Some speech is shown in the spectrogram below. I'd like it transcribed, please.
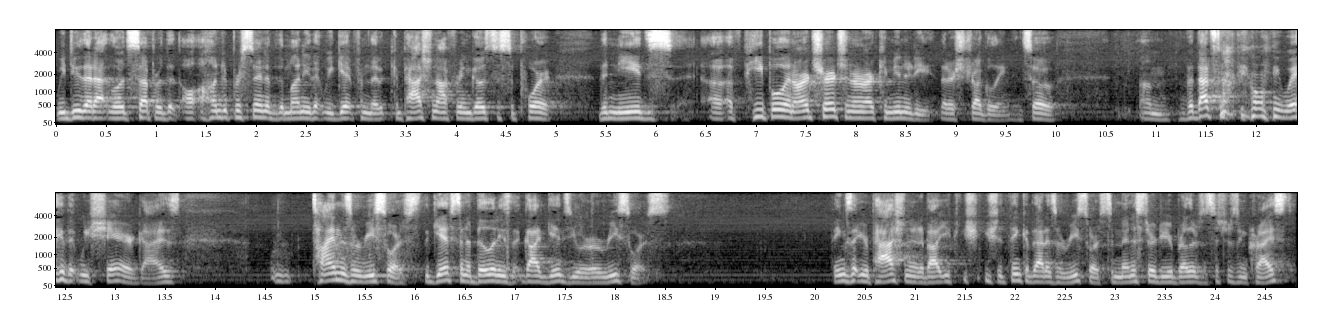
we do that at Lord's Supper, that 100% of the money that we get from the compassion offering goes to support the needs uh, of people in our church and in our community that are struggling. And so, um, but that's not the only way that we share, guys. Time is a resource. The gifts and abilities that God gives you are a resource. Things that you're passionate about, you, you should think of that as a resource to minister to your brothers and sisters in Christ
